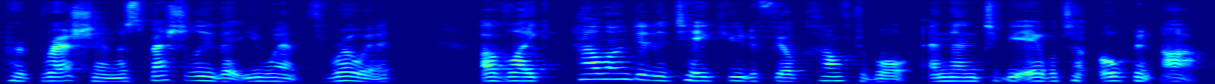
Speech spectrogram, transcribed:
progression, especially that you went through it, of like how long did it take you to feel comfortable and then to be able to open up?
